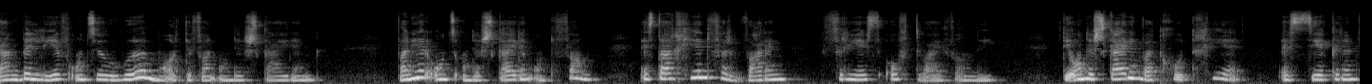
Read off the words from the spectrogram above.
dan beleef ons 'n hoë mate van onderskeiding wanneer ons onderskeiding ontvang is daar geen verwarring vrees of twyfel nie die onderskeiding wat God gee is seker en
